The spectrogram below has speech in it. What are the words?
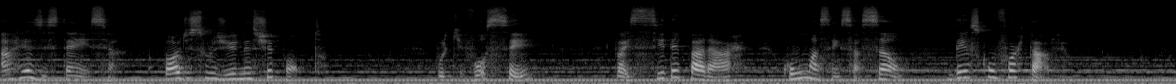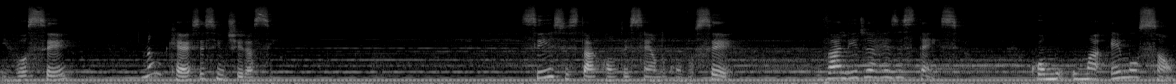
A resistência pode surgir neste ponto, porque você vai se deparar com uma sensação desconfortável e você não quer se sentir assim. Se isso está acontecendo com você, valide a resistência como uma emoção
